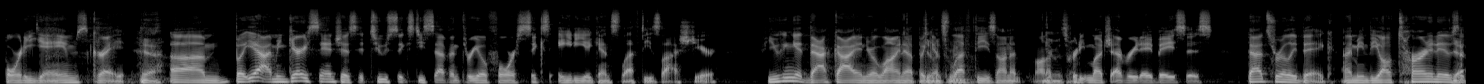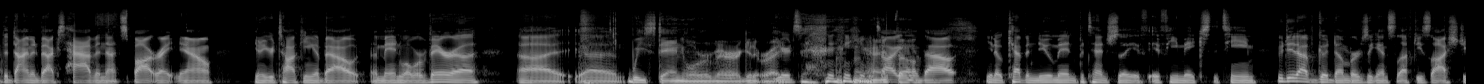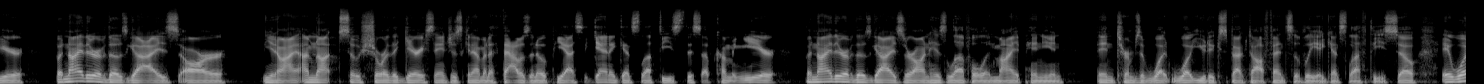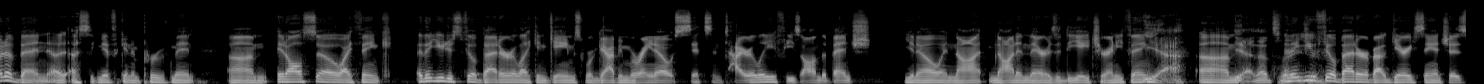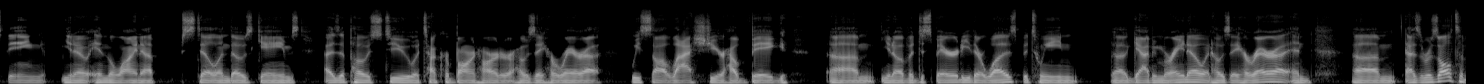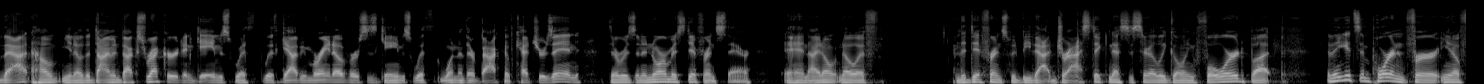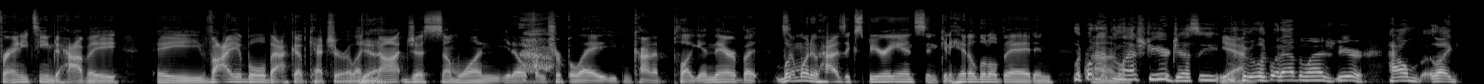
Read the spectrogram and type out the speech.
40 games. Great. Yeah. Um, but yeah, I mean, Gary Sanchez hit 267, 304, 680 against lefties last year. If you can get that guy in your lineup against lefties on a on Give a pretty much everyday basis, that's really big. I mean, the alternatives Yeah. that the Diamondbacks have in that spot right now, you know, you're talking about Emmanuel Rivera, uh, uh, We Daniel Rivera, get it right. you're, t- you're talking about, you know, Kevin Newman potentially if, if he makes the team, who did have good numbers against lefties last year, but neither of those guys are, you know, I, I'm not so sure that Gary Sanchez can have an 1,000 OPS again against lefties this upcoming year, but neither of those guys are on his level, in my opinion, in terms of what what you'd expect offensively against lefties. So it would have been a, a significant improvement. Um, it also, I think, I think you just feel better like in games where Gabby Moreno sits entirely if he's on the bench, you know, and not not in there as a DH or anything. yeah. Um, Yeah, that's I think you feel better about Gary Sanchez being, you know, in the lineup still in those games as opposed to a Tucker Barnhart or a Jose Herrera. We saw last year how big, um, you know, of a disparity there was between uh, Gabby Moreno and Jose Herrera, and um, as a result of that, how you know the Diamondbacks' record in games with with Gabby Moreno versus games with one of their backup catchers in, there was an enormous difference there, and I don't know if the difference would be that drastic necessarily going forward, but I think it's important for you know for any team to have a a viable backup catcher, like Yeah. not just someone you know from AAA you can kind of plug in there, but Look- someone who has experience and can hit a little bit. And Look what happened Um, last year, Jesse. yeah. Look what happened last year. How like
